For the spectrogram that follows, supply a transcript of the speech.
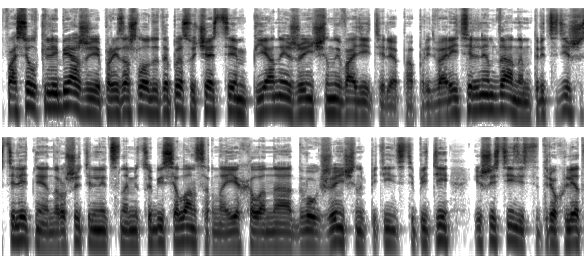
В поселке Лебяжье произошло ДТП с участием пьяной женщины-водителя. По предварительным данным, 36-летняя нарушительница на Mitsubishi Lancer наехала на двух женщин 55 и 63 лет.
